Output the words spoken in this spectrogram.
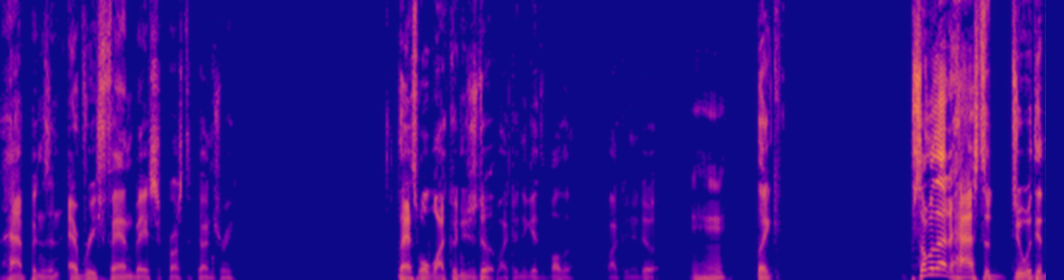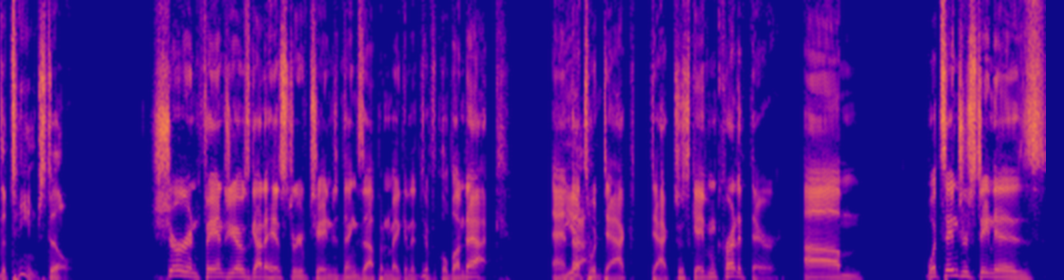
happens in every fan base across the country. That's ask, well, why couldn't you just do it? Why couldn't you get the ball there? Why couldn't you do it? Mm-hmm. Like, some of that has to do with the other team still. Sure, and Fangio's got a history of changing things up and making it difficult on Dak. And that's what Dak Dak just gave him credit there. Um what's interesting is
